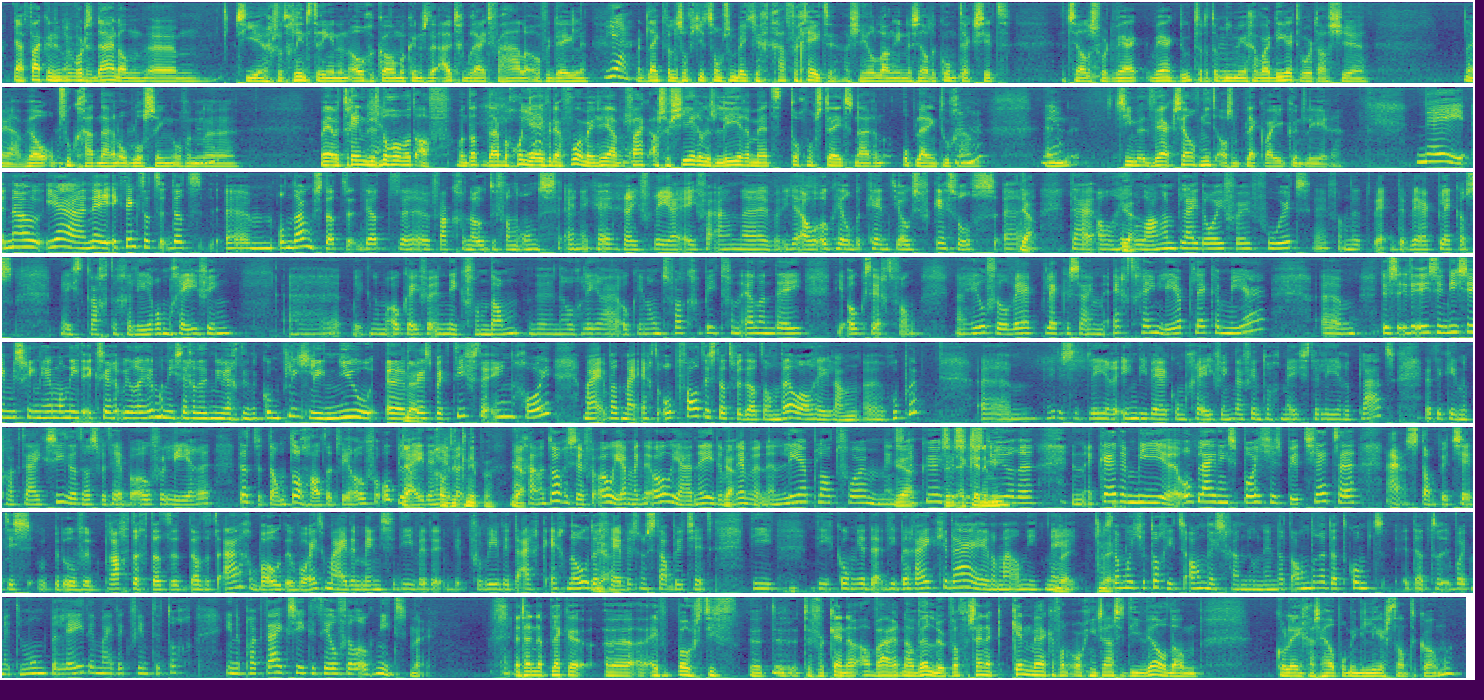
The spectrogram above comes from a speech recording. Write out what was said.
Ja, vaak ja. worden daar dan um, zie je een soort glinstering in hun ogen komen. Kunnen ze er uitgebreid verhalen over delen. Ja. Maar het lijkt wel alsof je het soms een beetje gaat vergeten. Als je heel lang in dezelfde context zit. Hetzelfde soort werk, werk doet. Dat het ook niet meer gewaardeerd wordt als je nou ja, wel op zoek gaat naar een oplossing. Of een, mm-hmm. uh, maar ja, we trainen dus ja. nogal wat af. Want dat, daar begon je ja. even daarvoor mee. Ja, vaak associëren we dus leren met toch nog steeds naar een opleiding toe gaan. Mm-hmm. En zien we het werk zelf niet als een plek waar je kunt leren. Nee, nou ja, nee. Ik denk dat, dat um, ondanks dat, dat uh, vakgenoten van ons, en ik refereer even aan uh, jou ook heel bekend, Jozef Kessels, uh, ja. daar al heel ja. lang een pleidooi voor voert. Hè, van de, de werkplek als meest krachtige leeromgeving. Uh, ik noem ook even een Nick van Dam, de, een hoogleraar ook in ons vakgebied van L&D, die ook zegt van nou, heel veel werkplekken zijn echt geen leerplekken meer. Um, dus het is in die zin misschien helemaal niet. Ik zeg, wil helemaal niet zeggen dat ik nu echt een completely nieuw uh, nee. perspectief erin gooi. Maar wat mij echt opvalt, is dat we dat dan wel al heel lang uh, roepen. Um, he, dus het leren in die werkomgeving, daar vindt toch het meeste leren plaats. Dat ik in de praktijk zie dat als we het hebben over leren, dat we het dan toch altijd weer over opleiden ja, hebben. Knippen. Dan ja. gaan we toch eens even, oh ja, maar oh ja, nee, dan ja. hebben we een leerplatform, mensen naar cursussen een sturen, een academy, uh, opleidingspotjes, budgetten. Nou, een stapbudget is, ik bedoel, prachtig dat het, dat het aangeboden wordt, maar de mensen die we de, voor wie we het eigenlijk echt nodig hebben, zo'n stapbudget, die, die, kom je, die bereik je daar helemaal niet mee. Nee, dus nee. dan moet je toch iets anders gaan doen. En dat andere, dat komt, dat wordt met de mond beleden, maar ik vind het toch, in de praktijk zie ik het heel veel ook niet. Nee. En zijn er plekken, uh, even positief uh, te, te, verkennen, waar het nou wel lukt? Wat zijn er kenmerken van organisaties die wel dan collega's helpen om in die leerstand te komen?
